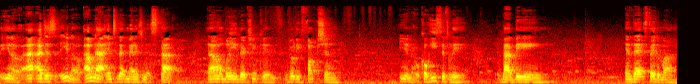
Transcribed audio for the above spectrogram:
you know I, I just you know I'm not into that management style, and I don't believe that you can really function you know, cohesively by being in that state of mind.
